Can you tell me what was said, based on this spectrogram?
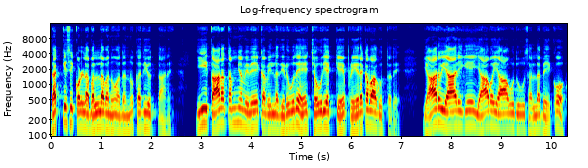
ದಕ್ಕಿಸಿಕೊಳ್ಳಬಲ್ಲವನು ಅದನ್ನು ಕದಿಯುತ್ತಾನೆ. ಈ ತಾರತಮ್ಯ ವಿವೇಕವಿಲ್ಲದಿರುವುದೇ ಚೌರ್ಯಕ್ಕೆ ಪ್ರೇರಕವಾಗುತ್ತದೆ. ಯಾರು ಯಾರಿಗೆ ಯಾವ ಯಾವುದು ಸಲ್ಲಬೇಕೋ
